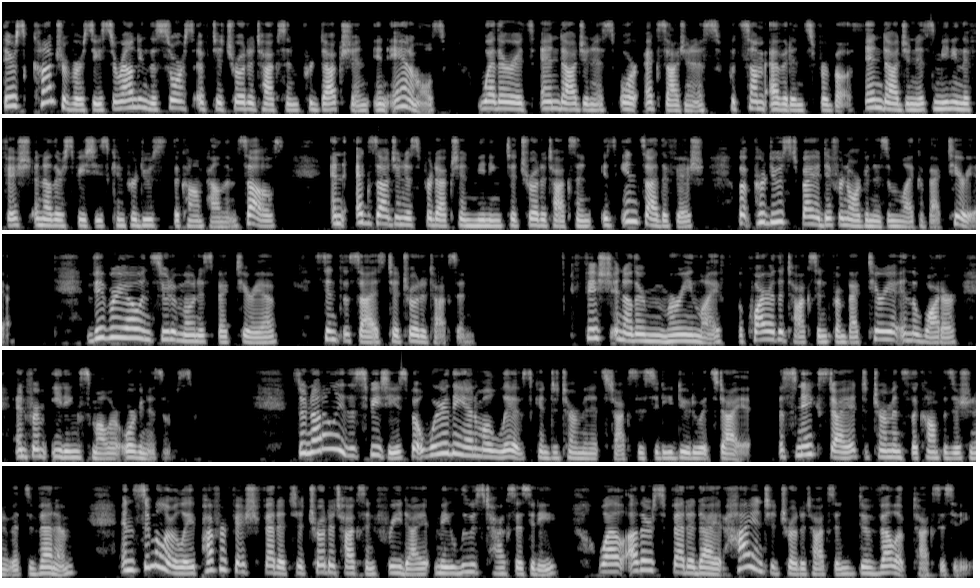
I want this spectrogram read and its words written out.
There's controversy surrounding the source of tetrodotoxin production in animals, whether it's endogenous or exogenous, with some evidence for both. Endogenous, meaning the fish and other species can produce the compound themselves, and exogenous production, meaning tetrodotoxin, is inside the fish, but produced by a different organism like a bacteria. Vibrio and Pseudomonas bacteria synthesize tetrodotoxin. Fish and other marine life acquire the toxin from bacteria in the water and from eating smaller organisms. So, not only the species, but where the animal lives can determine its toxicity due to its diet. A snake's diet determines the composition of its venom, and similarly, pufferfish fed a tetrodotoxin free diet may lose toxicity, while others fed a diet high in tetrodotoxin develop toxicity.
